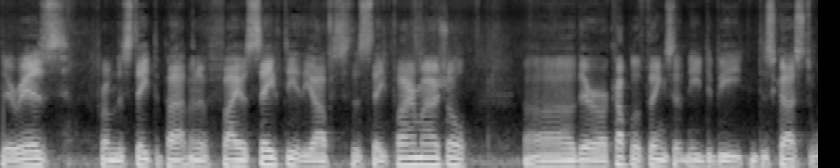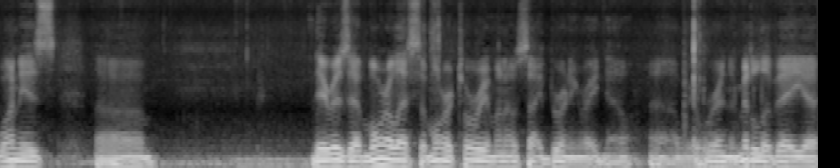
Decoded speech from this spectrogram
there is, from the State Department of Fire Safety, the Office of the State Fire Marshal, uh, there are a couple of things that need to be discussed. One is um, there is a more or less a moratorium on outside burning right now. Uh, we're, we're in the middle of a, uh,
